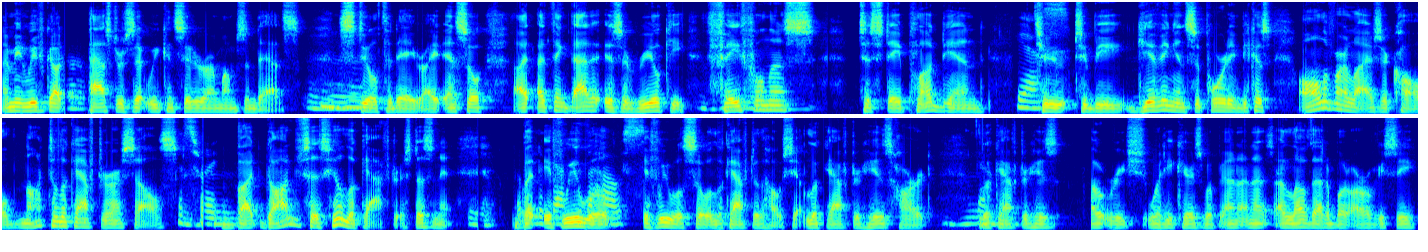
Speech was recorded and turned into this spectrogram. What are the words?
I mean, we've got pastors that we consider our mums and dads Mhm. still today, right? And so I, I think that is a real key: faithfulness to stay plugged in Yes. to to be giving and supporting because all of our lives are called not to look after ourselves That's right. but God says he'll look after us doesn't it Yeah. but if we will if we will so look after the house yeah look after his heart look after his outreach what he cares about and, and that's, I love that about ROVC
